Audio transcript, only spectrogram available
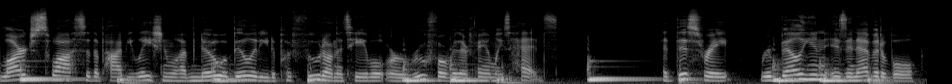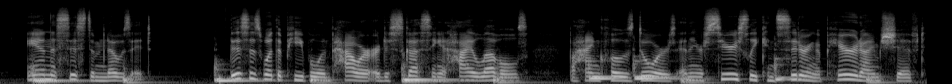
large swaths of the population will have no ability to put food on the table or a roof over their families' heads. At this rate, rebellion is inevitable, and the system knows it. This is what the people in power are discussing at high levels behind closed doors, and they are seriously considering a paradigm shift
